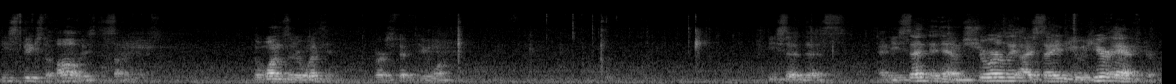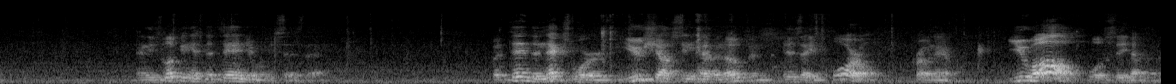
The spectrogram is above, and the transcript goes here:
he speaks to all of his disciples, the ones that are with him. Verse 51. He said this, and he said to him, Surely I say to you, hereafter. And he's looking at Nathanael when he says that. But then the next word, you shall see heaven open, is a plural pronoun. You all will see heaven.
